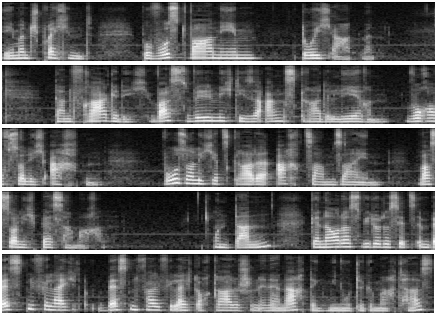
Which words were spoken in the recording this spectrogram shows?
Dementsprechend bewusst wahrnehmen, Durchatmen. Dann frage dich, was will mich diese Angst gerade lehren? Worauf soll ich achten? Wo soll ich jetzt gerade achtsam sein? Was soll ich besser machen? Und dann genau das, wie du das jetzt im besten vielleicht, besten Fall vielleicht auch gerade schon in der Nachdenkminute gemacht hast,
